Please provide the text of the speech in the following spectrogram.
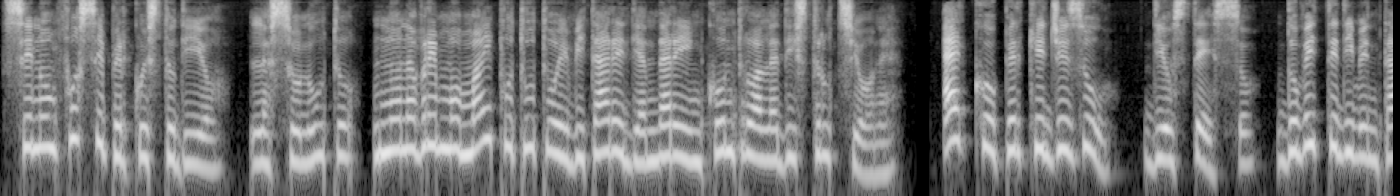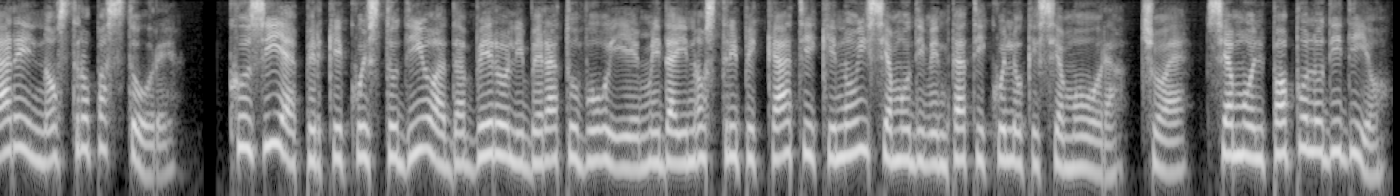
Se non fosse per questo Dio, l'assoluto, non avremmo mai potuto evitare di andare incontro alla distruzione. Ecco perché Gesù, Dio stesso, dovette diventare il nostro pastore. Così è perché questo Dio ha davvero liberato voi e me dai nostri peccati che noi siamo diventati quello che siamo ora, cioè siamo il popolo di Dio.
